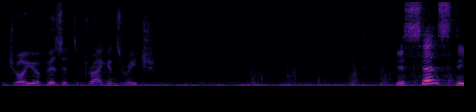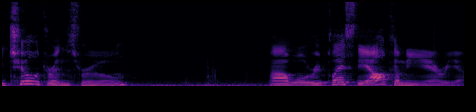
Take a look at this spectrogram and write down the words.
Enjoy your visit to Dragon's Reach. It says the children's room uh, will replace the alchemy area.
